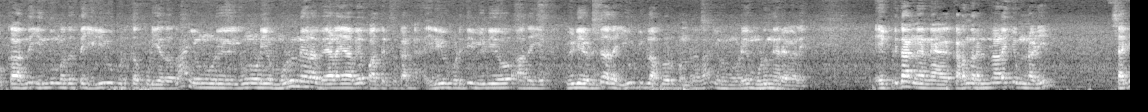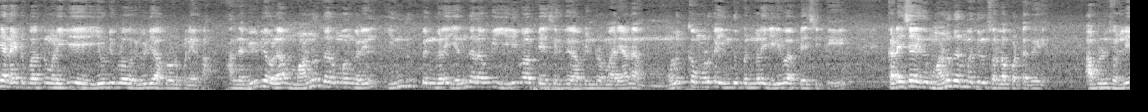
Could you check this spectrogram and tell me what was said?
உட்கார்ந்து இந்து மதத்தை இழிவுபடுத்தக்கூடியதை தான் இவனுடைய இவனுடைய முழு நேர வேலையாகவே பார்த்துட்டு இருக்காங்க இழிவுபடுத்தி வீடியோ அதை வீடியோ எடுத்து அதை யூடியூப்பில் அப்லோட் பண்ணுறது தான் இவனுடைய முழு நேர வேலை. இப்படி தான் கடந்த ரெண்டு நாளைக்கு முன்னாடி சரியா நைட்டு பத்து மணிக்கு யூடியூப்பில் ஒரு வீடியோ அப்லோட் பண்ணியிருக்கான். அந்த வீடியோவில் மனு தர்மங்களில் இந்து பெண்களை எந்த அளவுக்கு இழிவாக பேசியிருக்கு அப்படின்ற மாதிரியான முழுக்க முழுக்க இந்து பெண்களை இழிவாக பேசிட்டு கடைசியாக இது மனு தர்மத்தில் சொல்லப்பட்டது. அப்படின்னு சொல்லி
